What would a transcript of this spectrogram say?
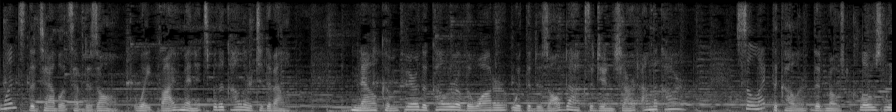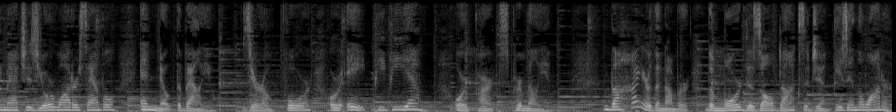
Once the tablets have dissolved, wait 5 minutes for the color to develop. Now compare the color of the water with the dissolved oxygen chart on the card. Select the color that most closely matches your water sample and note the value 0, 4, or 8 ppm, or parts per million. The higher the number, the more dissolved oxygen is in the water.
